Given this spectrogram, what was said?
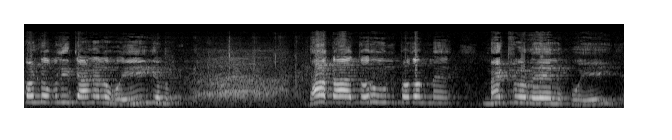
কণ্ডপলি টানেল হয়েই গেল। ঢাকা তরুণ প্রজন্মে মেট্রো রেল হয়েই গেল।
